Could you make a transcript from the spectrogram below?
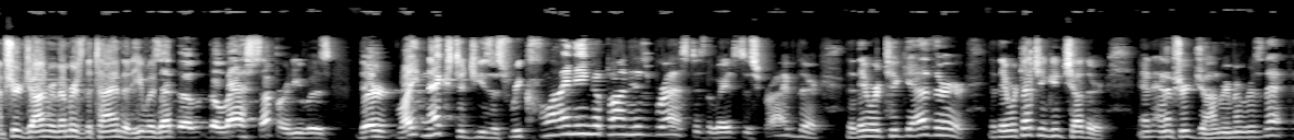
I'm sure John remembers the time that he was at the, the Last Supper and he was there right next to Jesus, reclining upon his breast, is the way it's described there. That they were together, that they were touching each other. And, and I'm sure John remembers that.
